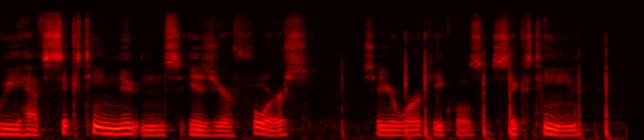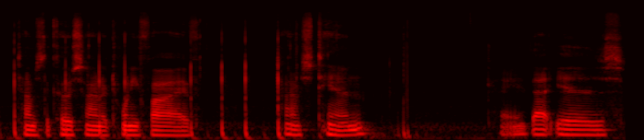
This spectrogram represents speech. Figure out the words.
we have 16 newtons is your force, so your work equals 16 times the cosine of 25 times 10. Okay, that is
